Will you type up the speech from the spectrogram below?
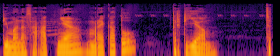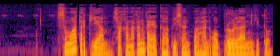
di mana saatnya mereka tuh terdiam. Cet. Semua terdiam, seakan-akan kayak kehabisan bahan obrolan gitu.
